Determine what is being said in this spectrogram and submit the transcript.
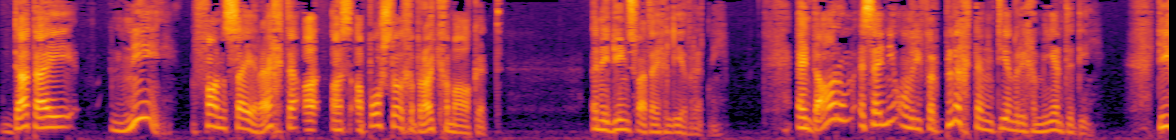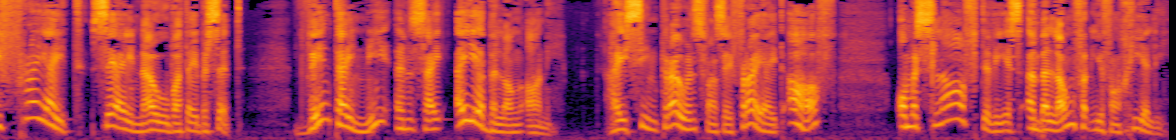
dat hy nie van sy regte as apostel gebruik gemaak het in die diens wat hy gelewer het nie. En daarom is hy nie onder die verpligting teenoor die gemeente nie. Die vryheid sê hy nou wat hy besit wend hy nie in sy eie belang aan nie. Hy sien trouens van sy vryheid af om 'n slaaf te wees in belang van evangelie.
